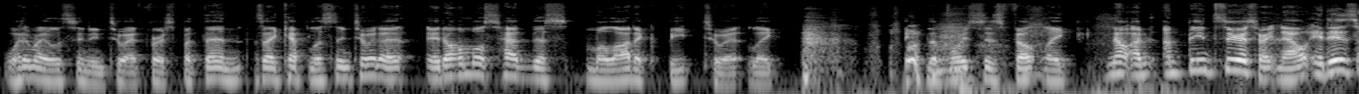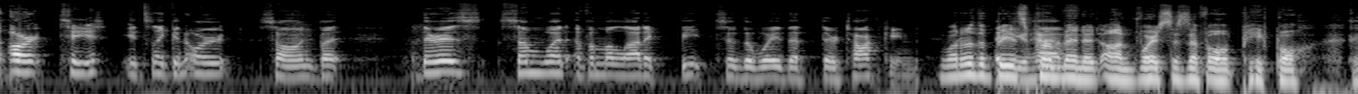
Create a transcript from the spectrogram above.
what am I listening to at first? But then as I kept listening to it, I, it almost had this melodic beat to it. Like, like the voices felt like no, I'm I'm being serious right now. It is art. It's like an art song, but there is somewhat of a melodic beat to the way that they're talking. What are the beats per have- minute on voices of old people?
